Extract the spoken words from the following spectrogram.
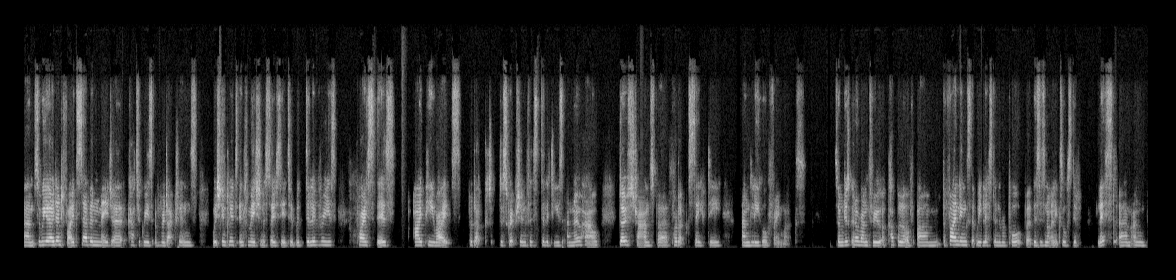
Um, so we identified seven major categories of redactions, which includes information associated with deliveries, prices, IP rights, product description, facilities and know-how, dose transfer, product safety, and legal frameworks. So I'm just going to run through a couple of um, the findings that we list in the report, but this is not an exhaustive list um, and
